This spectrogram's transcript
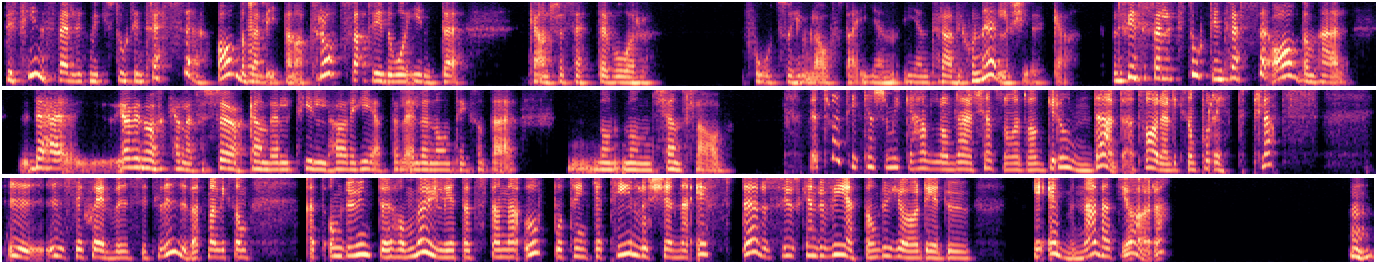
det finns väldigt mycket stort intresse av de här mm. bitarna, trots att vi då inte kanske sätter vår fot så himla ofta i en, i en traditionell kyrka. Men det finns ett väldigt stort intresse av de här, det här, jag vet inte vad man ska kalla det för sökande eller tillhörighet eller, eller någonting sånt där. någon, någon känsla av jag tror att det kanske mycket handlar om det här känslan av att vara grundad, att vara liksom på rätt plats i, i sig själv och i sitt liv. Att, man liksom, att om du inte har möjlighet att stanna upp och tänka till och känna efter, hur kan du veta om du gör det du är ämnad att göra? Mm.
